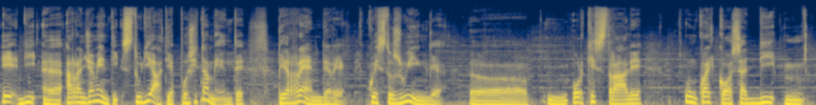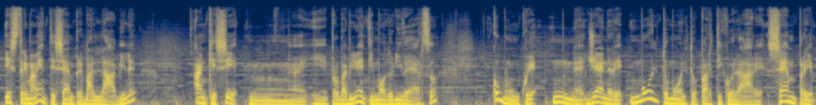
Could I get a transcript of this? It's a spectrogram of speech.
e di eh, arrangiamenti studiati appositamente per rendere questo swing eh, mm, orchestrale un qualcosa di mh, mm, estremamente sempre ballabile anche se mh, probabilmente in modo diverso comunque un genere molto molto particolare, sempre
